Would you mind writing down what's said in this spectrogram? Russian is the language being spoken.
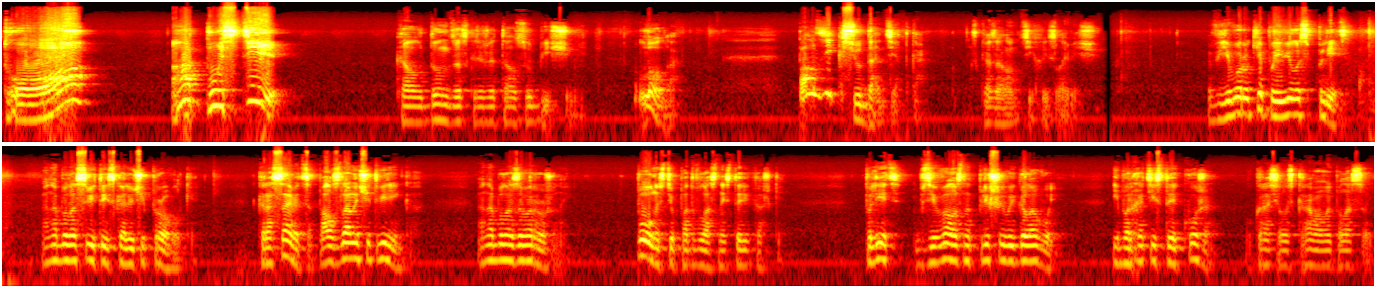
Что? Отпусти! Колдун заскрежетал зубищами. Лола, ползи-ка сюда, детка, сказал он тихо и зловеще. В его руке появилась плеть. Она была свита из колючей проволоки. Красавица ползла на четвереньках. Она была завороженной, полностью подвластной старикашке. Плеть взевалась над плешивой головой, и бархатистая кожа украсилась кровавой полосой.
